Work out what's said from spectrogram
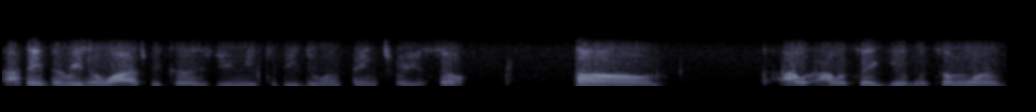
I think the reason why is because you need to be doing things for yourself. Um, I, would say get with someone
